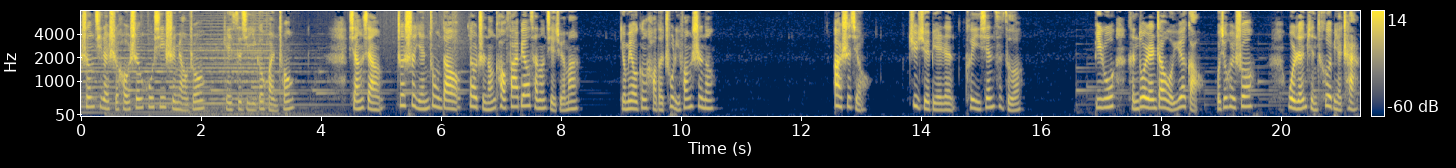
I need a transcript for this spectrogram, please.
生气的时候深呼吸十秒钟，给自己一个缓冲。想想这事严重到要只能靠发飙才能解决吗？有没有更好的处理方式呢？二十九，拒绝别人可以先自责。比如很多人找我约稿，我就会说，我人品特别差，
